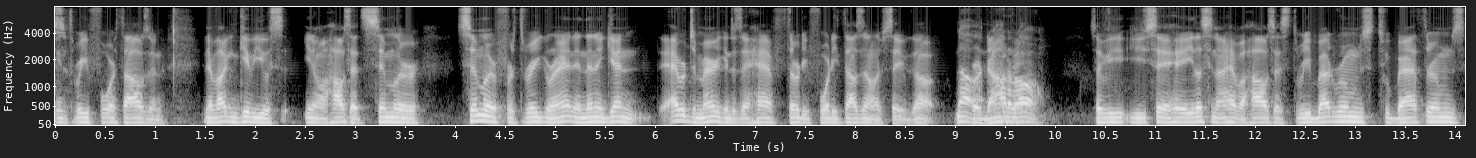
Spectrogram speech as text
talking three four thousand, and if I can give you a you know a house that's similar similar for three grand, and then again, the average American doesn't have thirty forty thousand dollars saved up No, for a down not at all. So if you, you say, hey, listen, I have a house that's three bedrooms, two bathrooms,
